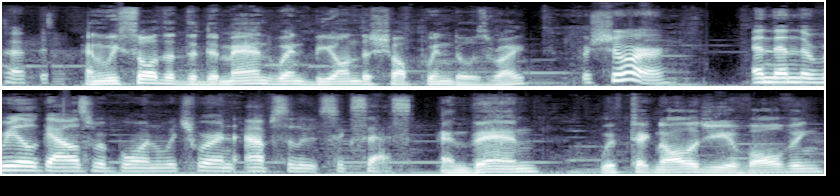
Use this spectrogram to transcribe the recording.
purposes. And we saw that the demand went beyond the shop windows, right? For sure. And then the real gals were born, which were an absolute success. And then, with technology evolving,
